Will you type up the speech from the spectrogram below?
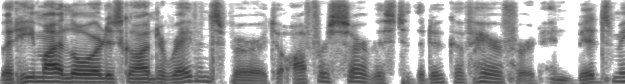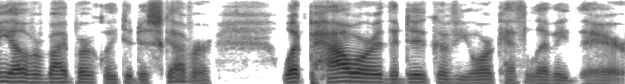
but he, my lord, is gone to Ravenspur to offer service to the Duke of Hereford, and bids me over by Berkeley to discover what power the Duke of York hath levied there.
